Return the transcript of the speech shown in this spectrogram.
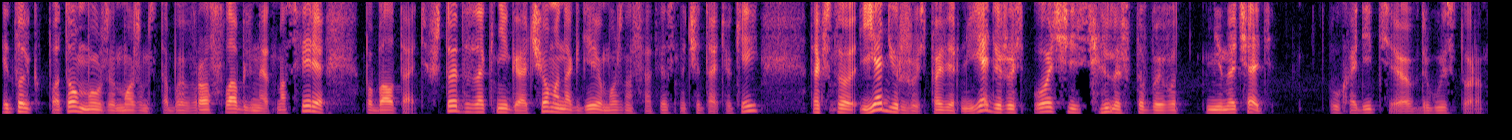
и только потом мы уже можем с тобой в расслабленной атмосфере поболтать. Что это за книга, о чем она, где ее можно, соответственно, читать, окей? Так что я держусь, поверь мне, я держусь очень сильно, чтобы вот не начать уходить э, в другую сторону.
